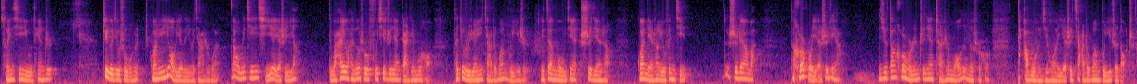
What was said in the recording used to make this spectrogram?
存心有天知。这个就是我们关于药业的一个价值观。那我们经营企业也是一样，对吧？还有很多时候夫妻之间感情不好。它就是源于价值观不一致，你在某件事件上观点上有分歧，是这样吧？他合伙也是这样，你就当合伙人之间产生矛盾的时候，大部分情况也是价值观不一致导致的。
